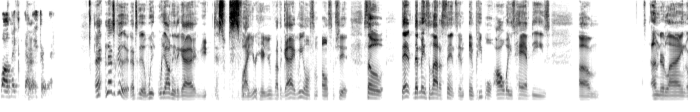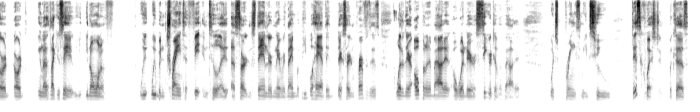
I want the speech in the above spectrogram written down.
while making their way through it. And that's good. That's good. We we all need a guy. That's, that's why you're here. You're about to guide me on some on some shit. So that that makes a lot of sense. And and people always have these um underlying or or you know, it's like you said, you don't want to we, we've been trained to fit into a, a certain standard and everything, but people have the, their certain preferences, whether they're open about it or whether they're secretive about it, which brings me to this question because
